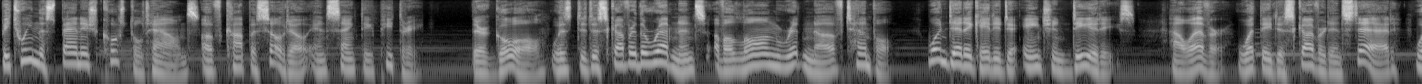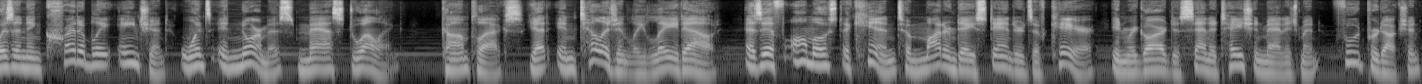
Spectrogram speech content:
between the Spanish coastal towns of Camposoto and Sancti Petri. Their goal was to discover the remnants of a long written of temple, one dedicated to ancient deities. However, what they discovered instead was an incredibly ancient, once enormous mass dwelling, complex yet intelligently laid out as if almost akin to modern-day standards of care in regard to sanitation management, food production,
